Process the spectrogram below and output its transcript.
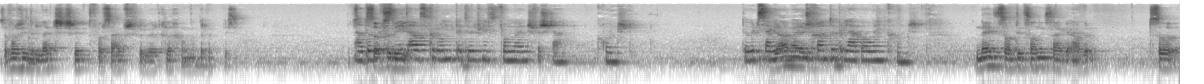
so fast wie der letzte Schritt vor Selbstverwirklichung oder etwas. Also du So würdest es nicht als Grundbedürfnis vom Menschen verstehen, Kunst. Du würdest sagen, Ja, der Mensch könnte überleben ohne Kunst. Nein, das wollte ich jetzt auch nicht sagen, aber so,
